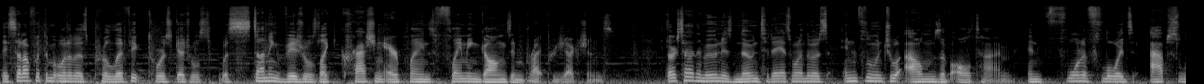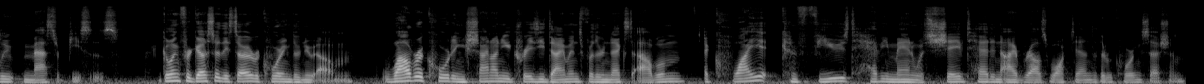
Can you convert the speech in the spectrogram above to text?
They set off with one of those prolific tour schedules with stunning visuals like crashing airplanes, flaming gongs, and bright projections. Dark Side of the Moon is known today as one of the most influential albums of all time and one of Floyd's absolute masterpieces. Going for gusto, they started recording their new album. While recording Shine On You Crazy Diamonds for their next album, a quiet, confused, heavy man with shaved head and eyebrows walked into the recording session.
